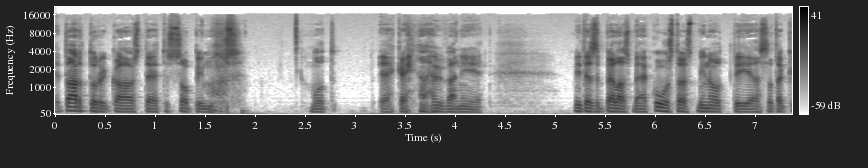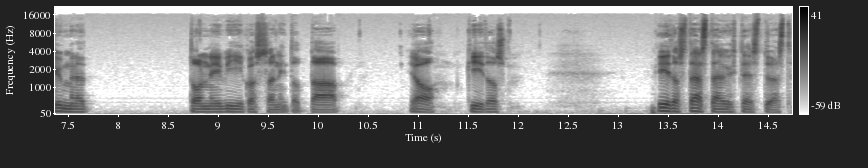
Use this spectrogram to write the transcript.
että Arturikaan olisi tehty sopimus, mutta ehkä ihan hyvä niin, että mitä se pelasi meidän 16 minuuttia ja 110 tonnia viikossa, niin tota, joo, kiitos. Kiitos tästä yhteistyöstä.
